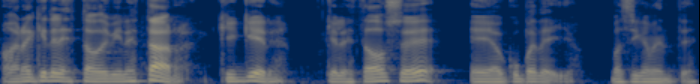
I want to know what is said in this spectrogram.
ahora quiere el estado de bienestar. ¿Qué quiere? Que el Estado se eh, ocupe de ello, básicamente.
